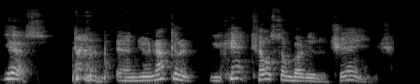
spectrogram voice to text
Yes. and you're not going to, you can't tell somebody to change.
